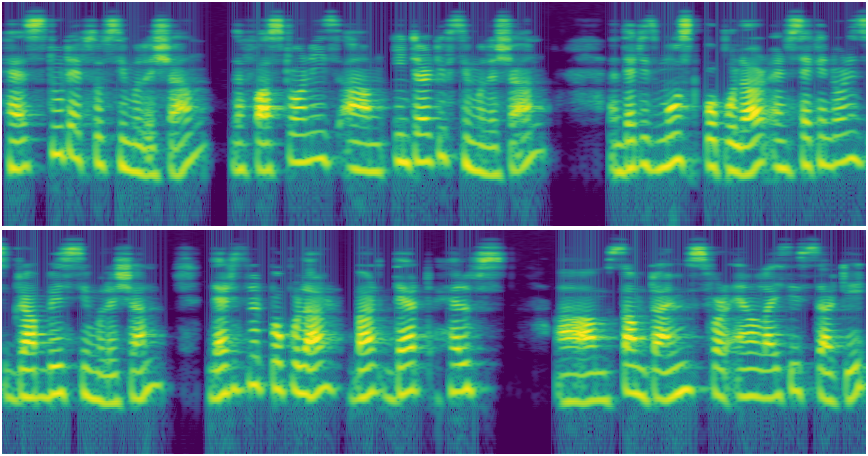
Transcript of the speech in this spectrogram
has two types of simulation. The first one is um, interactive simulation and that is most popular. And second one is graph based simulation. That is not popular but that helps um, sometimes for analysis circuit.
